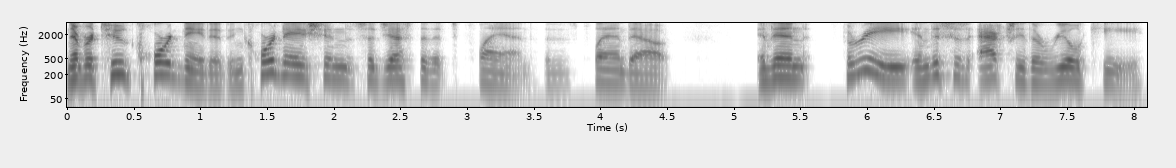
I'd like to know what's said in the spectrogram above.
Number two, coordinated. And coordination suggests that it's planned, that it's planned out. And then three, and this is actually the real key,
